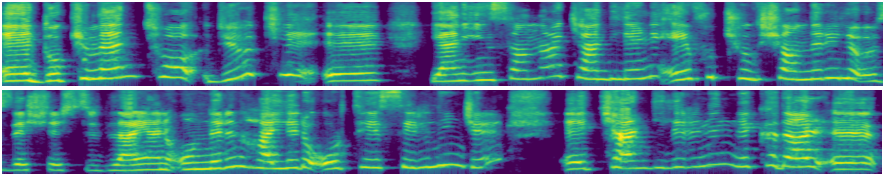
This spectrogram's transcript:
E, Documento diyor ki e, yani insanlar kendilerini e-food çalışanlarıyla özdeşleştirdiler. Yani onların halleri ortaya serilince e, kendilerinin ne kadar e,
